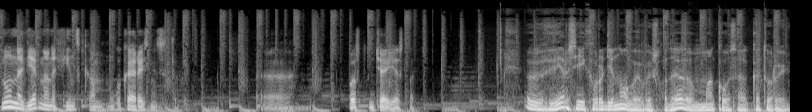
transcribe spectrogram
Ну, наверное, на финском. Ну, какая разница-то? Э, Просто интересно. Версия их вроде новая вышла, да, macOS, который,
